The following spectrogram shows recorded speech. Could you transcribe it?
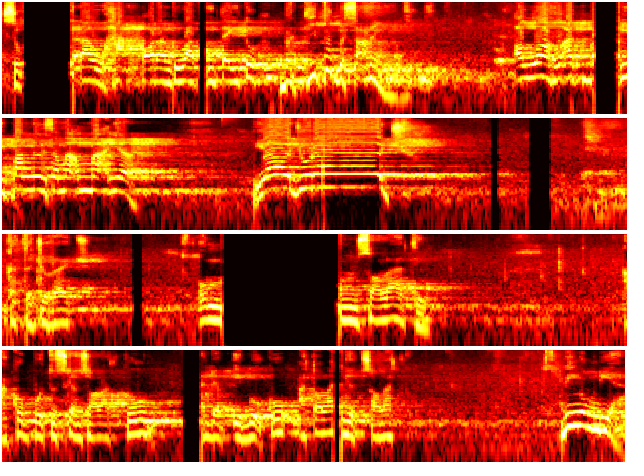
Supaya tahu hak orang tua kita itu begitu besar Allahu Akbar. Dipanggil sama emaknya. Ya Juraij Kata Juraij Um, solati Aku putuskan sholatku hadap ibuku atau lanjut sholatku. Bingung dia.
